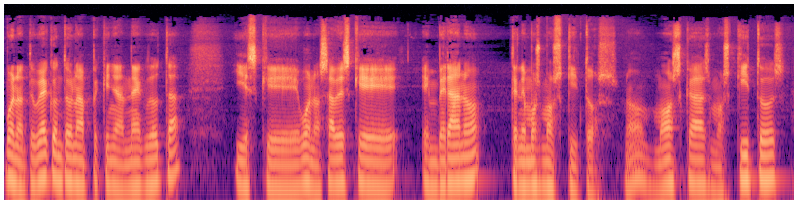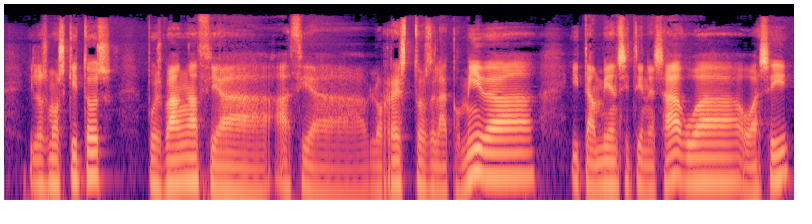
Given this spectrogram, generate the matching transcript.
Bueno, te voy a contar una pequeña anécdota y es que, bueno, sabes que en verano tenemos mosquitos, ¿no? Moscas, mosquitos y los mosquitos pues van hacia, hacia los restos de la comida y también si tienes agua o así,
